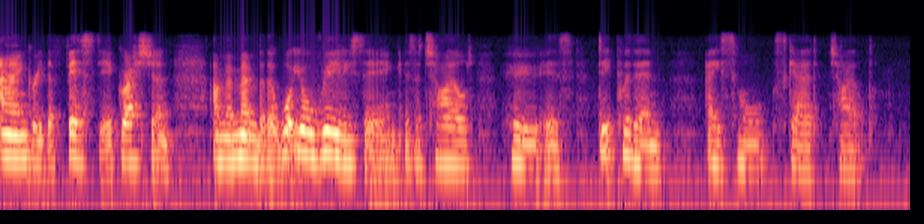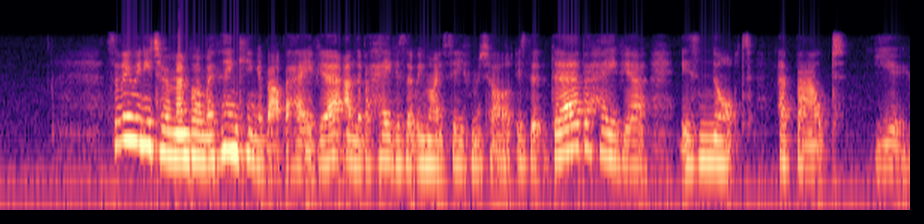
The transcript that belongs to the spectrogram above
angry, the fist, the aggression, and remember that what you're really seeing is a child who is deep within a small, scared child. Something we need to remember when we're thinking about behaviour and the behaviours that we might see from a child is that their behaviour is not about you.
